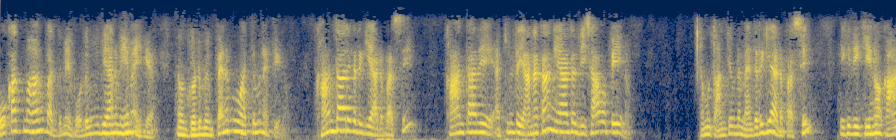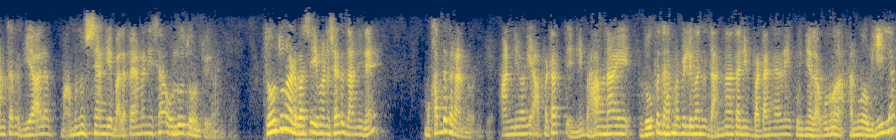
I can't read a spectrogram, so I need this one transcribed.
ඕකත් මහානුපද්ද මේ ගොඩබිම ධ්‍යාන මෙහෙමයි කියලා. නමුත් ගොඩබිම පැනපු මත්තම නැති වෙනවා. කාන්තාරයකට ගියාට පස්සේ කාන්තාරයේ ඇතුළට යනකම් එයාට දිශාව පේනවා. නමුත් අන්තිමට මැදට ගියාට පස්සේ ඒකදී කියනවා කාන්තාර වියාල අමනුෂ්‍යයන්ගේ බලපෑම නිසා ඔළුව තෝන්තු වෙනවා. තෝන්තු වුණාට පස්සේ මේ මනුස්සයාට දන්නේ නැහැ මොකද්ද කරන්න ඕනේ කියලා. අනිත් වගේ අපටත් වෙන්නේ භාවනායේ රූප ධර්ම පිළිබඳ දන්නා තැනින් පටන් ගන්නනේ කුඤ්ඤ ලකුණු අනුව ගිහිල්ලා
